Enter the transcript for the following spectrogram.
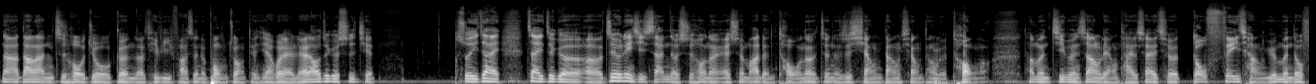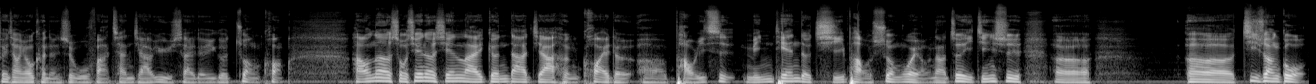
那当然之后就跟 TV 发生了碰撞，等一下会来聊聊这个事件。所以在在这个呃自由练习三的时候呢，SMR 的头呢真的是相当相当的痛哦。他们基本上两台赛车都非常原本都非常有可能是无法参加预赛的一个状况。好，那首先呢，先来跟大家很快的呃跑一次明天的起跑顺位哦。那这已经是呃呃计算过。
